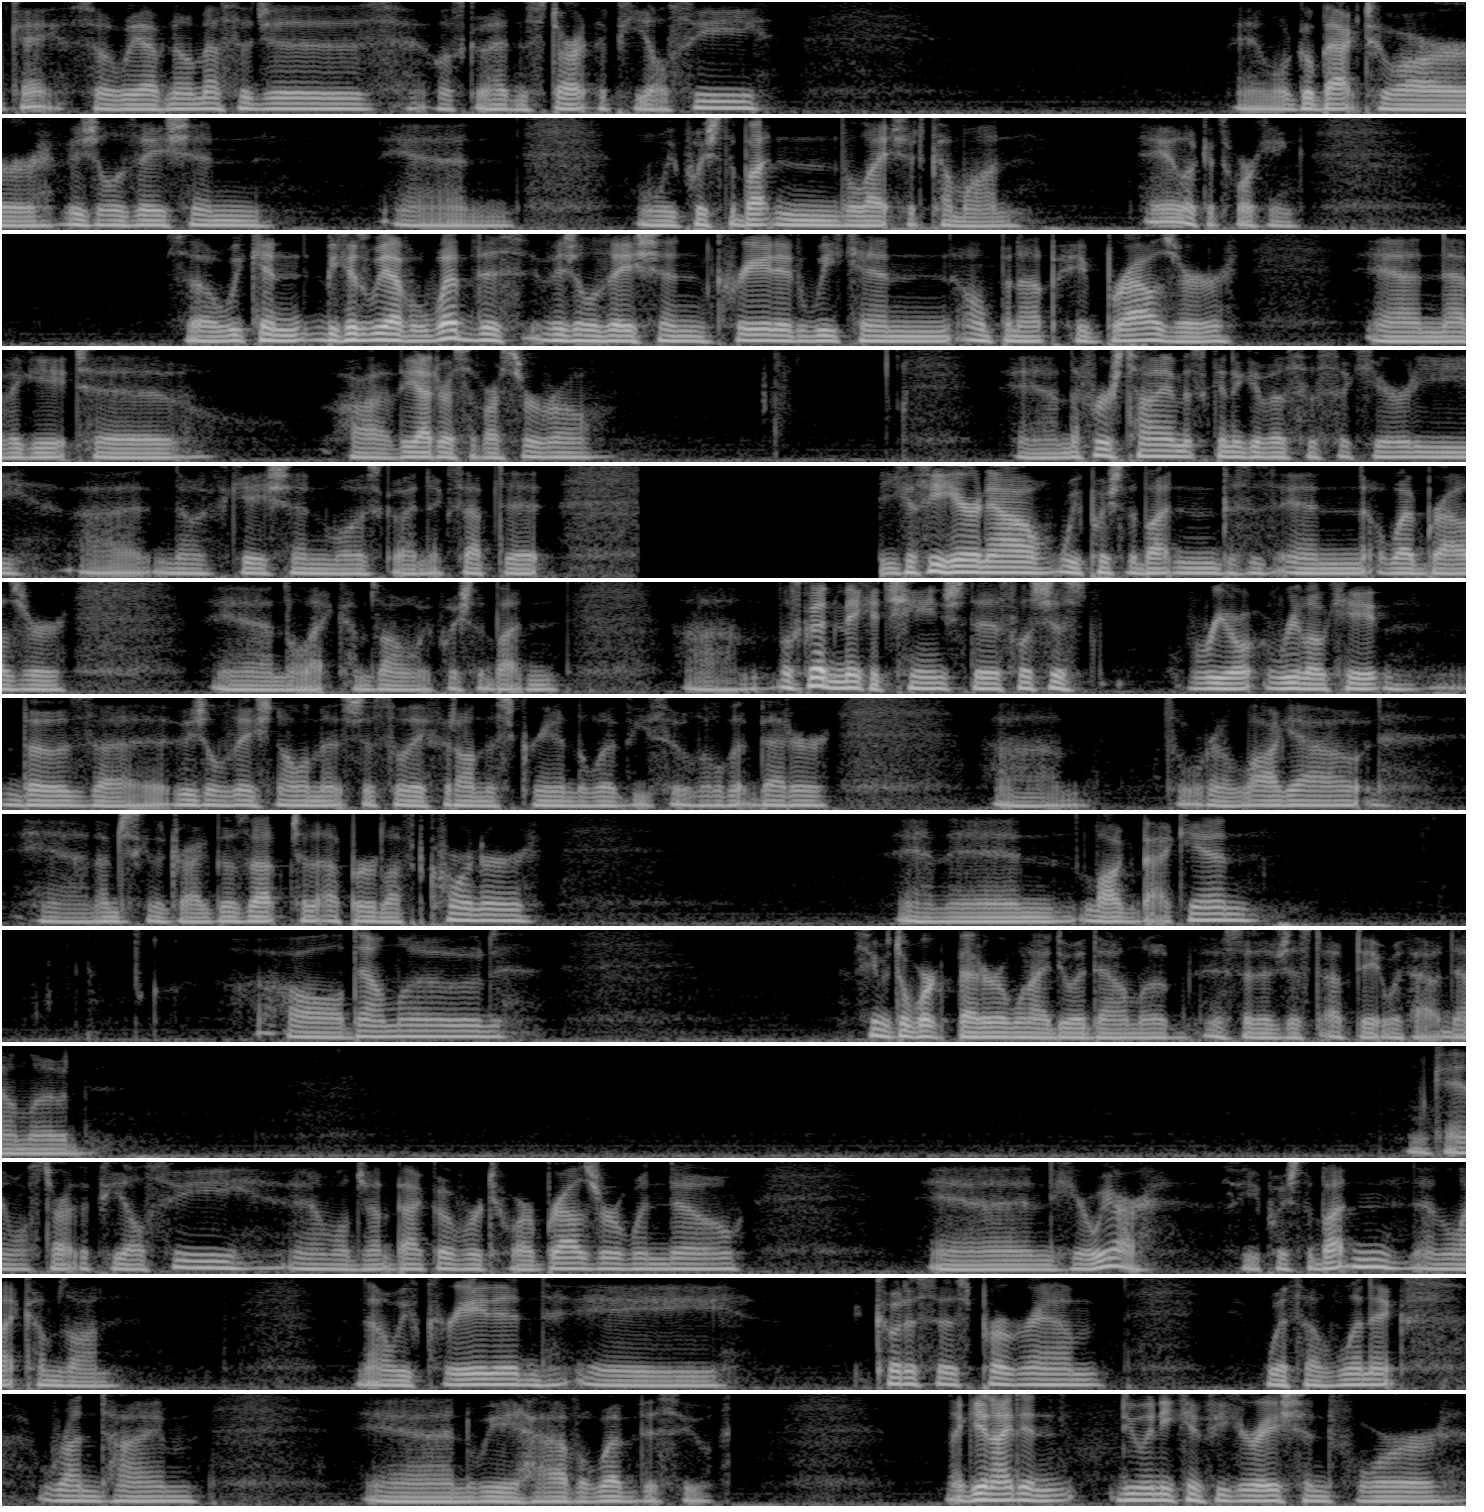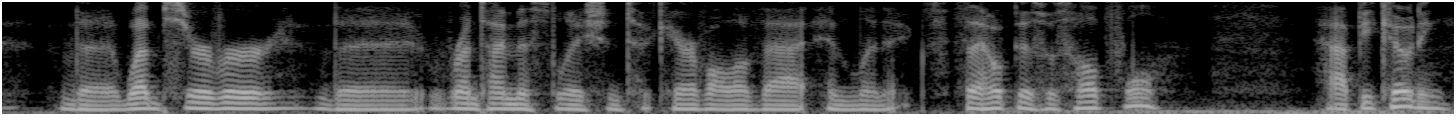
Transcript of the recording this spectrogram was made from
Okay, so we have no messages. Let's go ahead and start the PLC. And we'll go back to our visualization. And when we push the button, the light should come on. Hey, look, it's working. So we can, because we have a web this visualization created, we can open up a browser and navigate to uh, the address of our server and the first time it's going to give us a security uh, notification. We'll just go ahead and accept it. You can see here now we push the button. This is in a web browser and the light comes on when we push the button. Um, let's go ahead and make a change to this. Let's just re relocate those uh, visualization elements just so they fit on the screen in the web view so a little bit better. Um, so we're going to log out and I'm just going to drag those up to the upper left corner and then log back in. I'll download. seems to work better when I do a download instead of just update without download. Okay, and we'll start the PLC and we'll jump back over to our browser window. And here we are. So you push the button and the light comes on. Now we've created a Codesys program with a Linux runtime, and we have a WebVisu. Again, I didn't do any configuration for the web server. The runtime installation took care of all of that in Linux. I hope this was helpful. Happy coding.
